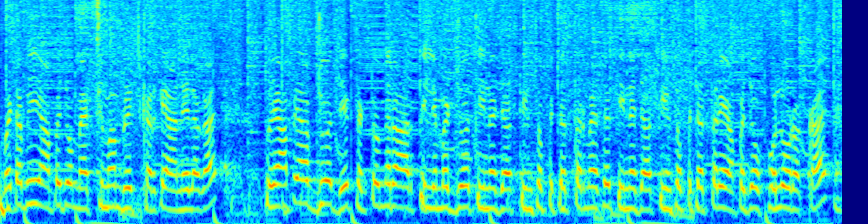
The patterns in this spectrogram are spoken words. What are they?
बट अभी यहाँ पे जो मैक्सिमम रिच करके आने लगा है। तो यहाँ पे आप जो देख सकते हो, मेरा आरपी लिमिट जो तीन हज़ार तीन सौ पचहत्तर में से तीन हज़ार तीन सौ पचहत्तर यहाँ पे जो फॉलो रखा है।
